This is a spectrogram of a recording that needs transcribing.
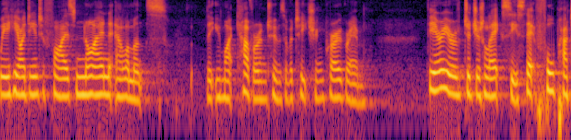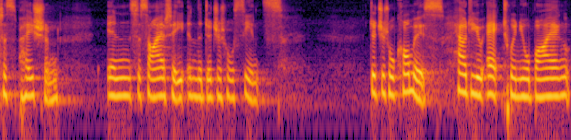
where he identifies nine elements that you might cover in terms of a teaching program. The area of digital access, that full participation in society in the digital sense. Digital commerce, how do you act when you're buying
